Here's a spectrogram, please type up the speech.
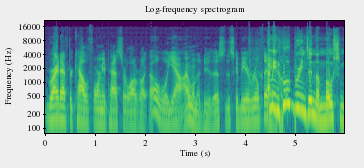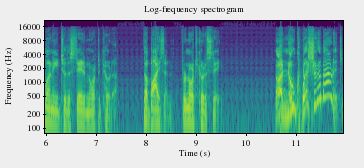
right after California passed their law, we're like, oh well, yeah, I want to do this. This could be a real thing. I mean, who brings in the most money to the state of North Dakota? The Bison for North Dakota State. Uh, no question about it.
